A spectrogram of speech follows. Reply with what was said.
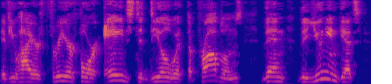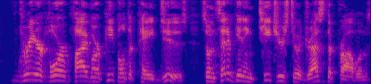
if you hire three or four aides to deal with the problems, then the union gets three or four five more people to pay dues. So instead of getting teachers to address the problems,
